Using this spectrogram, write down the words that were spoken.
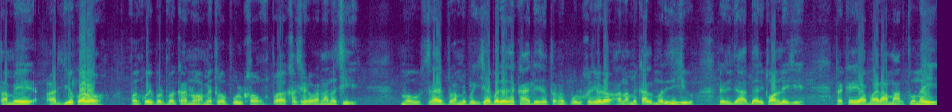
તમે અરજીઓ કરો પણ કોઈ પણ પ્રકારનો અમે તો પુલ ખસેડવાના નથી. હું સાહેબ અમે પૈસા ભર્યા છે કાયદેસર તમે પુલ ખસેડો અને અમે કાલ મરી જઈશું. તો એની જવાબદારી કોણ લેશે? તો કંઈ અમારામાં આવતું નહીં.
